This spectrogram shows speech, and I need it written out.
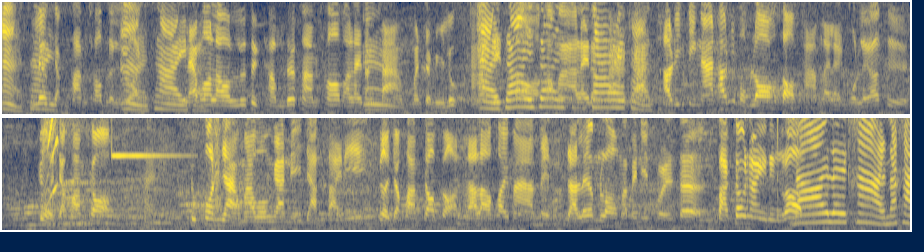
อ่าใช่เริ่มจากความชอบล้วนอ่าใช่ๆค่ะ แล้วพอเรารู้สึกทำด้วยความชอบอะไรต่างอ่าๆมันจะมีลูกค้าอ่าติดต่อใช่เข้ามาใช่อะไรใช่ต่างค่ะๆเอาจริงๆนะเท่าที่ผมลองสอบถามหลาย ๆ คนเลยก็คือเกิดจากความชอบ ใช่ ทุกคนอยากมาวงการนี้จากสายนี้เกิดจากความชอบก่อนแล้วเราค่อยมาเป็นจะเริ่มลองมาเป็นอินฟลูเอนเซอร์ฝากช่องทางอีกหนึ่งรอบ ได้เลยค่ะนะคะ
